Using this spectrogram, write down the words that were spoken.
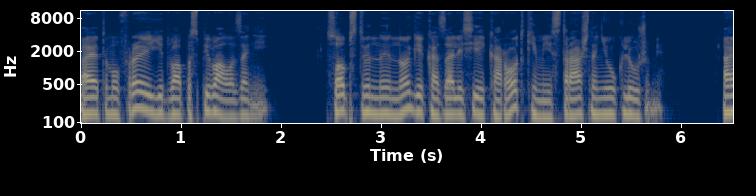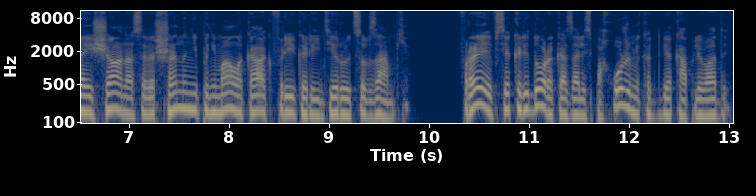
поэтому Фрея едва поспевала за ней. Собственные ноги казались ей короткими и страшно неуклюжими. А еще она совершенно не понимала, как Фрик ориентируется в замке. Фрей все коридоры казались похожими, как две капли воды.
